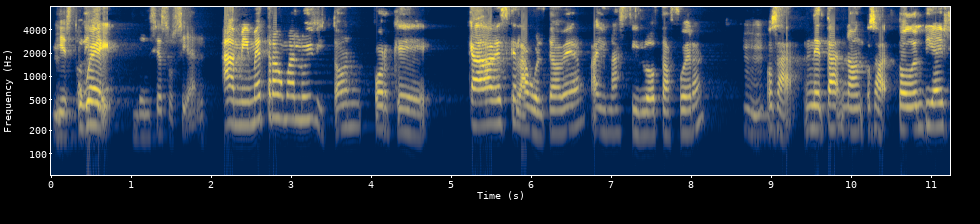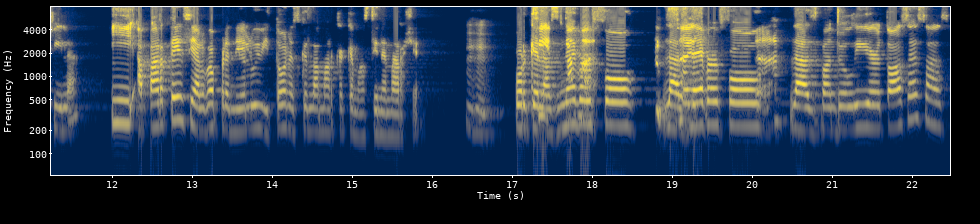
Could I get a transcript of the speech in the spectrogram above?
Y esto es tendencia social. A mí me trauma Louis Vuitton porque cada vez que la volteo a ver hay una filota afuera. O sea, neta, no, o sea, todo el día hay fila. Y aparte, si algo aprendí de Louis Vuitton es que es la marca que más tiene margen. Porque las Neverfull, las Neverfull, las Bandolier, todas esas.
